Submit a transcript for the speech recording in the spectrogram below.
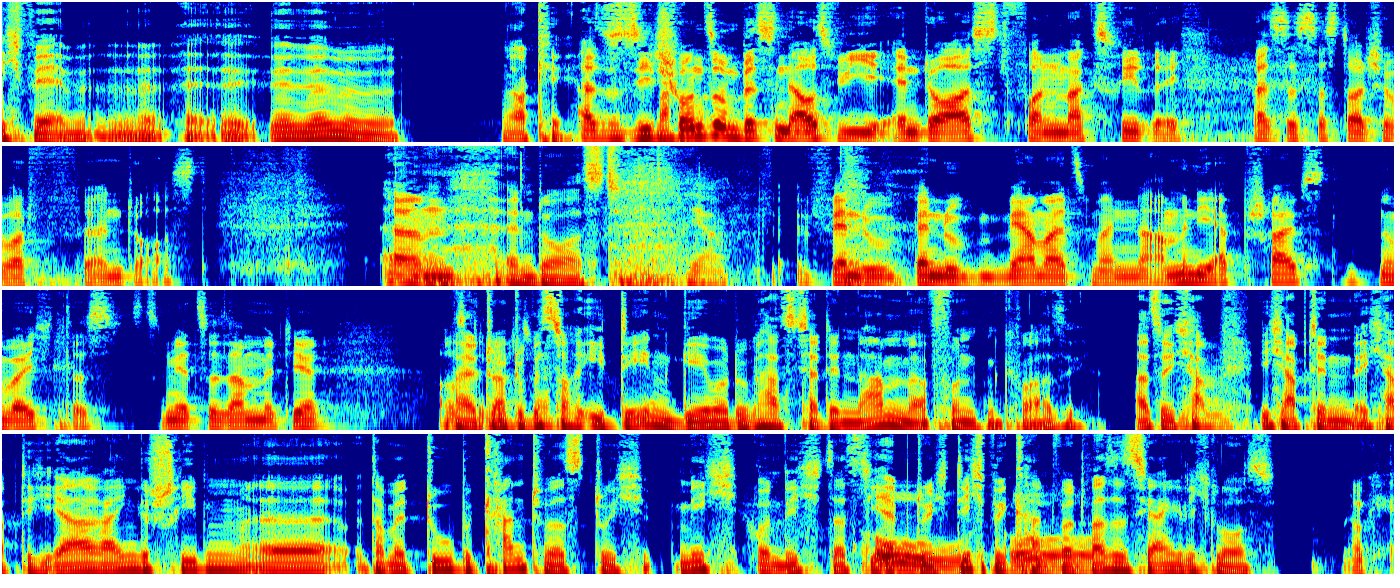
Ich will. Okay. Also sieht Mach- schon so ein bisschen aus wie endorsed von Max Friedrich. Was ist das deutsche Wort für endorsed? Ähm, Endorsed. ja, wenn du, wenn du mehrmals meinen Namen in die App schreibst, nur weil ich das mir zusammen mit dir Halt, du, bist habe. doch Ideengeber, du hast ja den Namen erfunden quasi. Also ich habe Ja. ich hab den ich habe dich eher reingeschrieben, äh, damit du bekannt wirst durch mich und nicht, dass die App Oh, durch dich bekannt oh. wird. Was ist hier eigentlich los? Okay.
